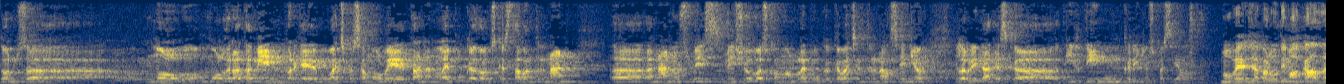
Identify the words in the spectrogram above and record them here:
doncs, eh, molt, molt gratament perquè m'ho vaig passar molt bé, tant en l'època doncs, que estava entrenant eh, a nanos més, més joves com en l'època que vaig entrenar al sènior i la veritat és que hi tinc un carinyo especial. Molt bé, ja per últim, alcalde,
